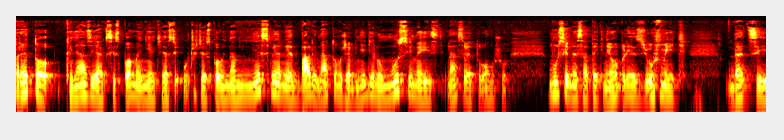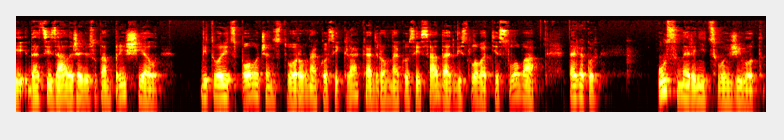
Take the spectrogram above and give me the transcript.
Preto kňazi, ak si spomeniete, ja si určite spomínam, nesmierne dbali na tom, že v nedelu musíme ísť na Svetu Omšu. Musíme sa pekne obliecť, umyť, dať si, dať si záležať, že som tam prišiel, vytvoriť spoločenstvo, rovnako si kľakať, rovnako si sadať, vyslovať tie slova, tak ako usmerniť svoj život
